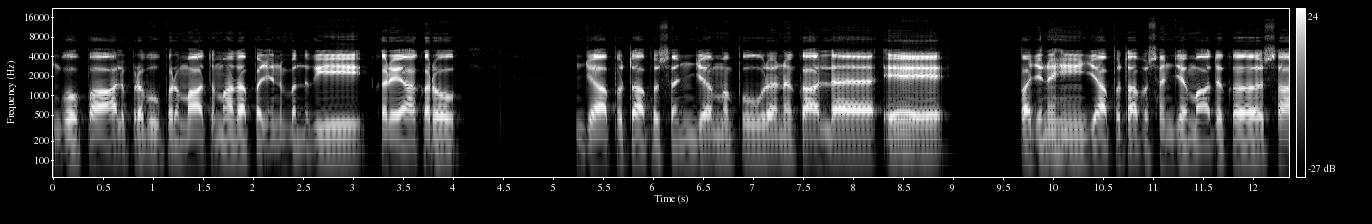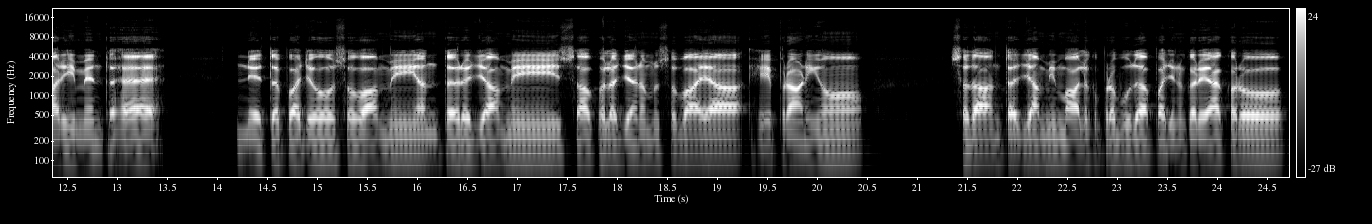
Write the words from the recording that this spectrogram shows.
ਗੋਪਾਲ ਪ੍ਰਭੂ ਪਰਮਾਤਮਾ ਦਾ ਭਜਨ ਬੰਦਗੀ ਕਰਿਆ ਕਰੋ। ਜਪ ਤਪ ਸੰਜਮ ਪੂਰਨ ਘਾਲੈ ਇਹ ਭਜਨ ਹੀ ਜਪ ਤਪ ਸੰਜਮ ਆਦਿਕ ਸਾਰੀ ਮਿਹਨਤ ਹੈ। ਨਿਤ ਭਜੋ ਸੁਆਮੀ ਅੰਤਰ ਜਾਮੀ, ਸਫਲ ਜਨਮ ਸੁਭਾਇਆ हे ਪ੍ਰਾਣਿਓ, ਸਦਾ ਅੰਤਰ ਜਾਮੀ ਮਾਲਕ ਪ੍ਰਭੂ ਦਾ ਭਜਨ ਕਰਿਆ ਕਰੋ।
